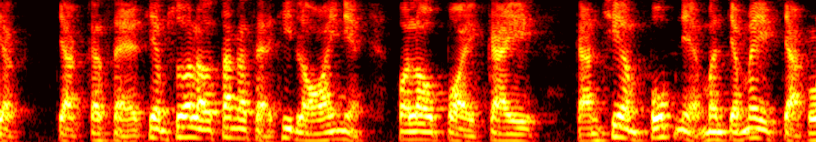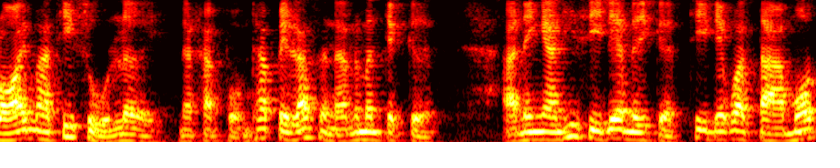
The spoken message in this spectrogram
จากจากกระแสเชื่อมส่วนเราตั้งกระแสที่ร้อยเนี่ยพอเราปล่อยไกล การเชื่อมปุ๊บเนี่ยมันจะไม่จากร้อยมาที่ศูนย์เลยนะครับผมถ้าเป็นลักษณะนั้นมันจะเกิดในงานที่ซีเรียสมันจะเกิดที่เรียกว่าตามด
